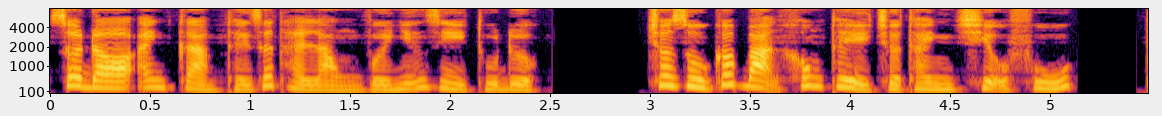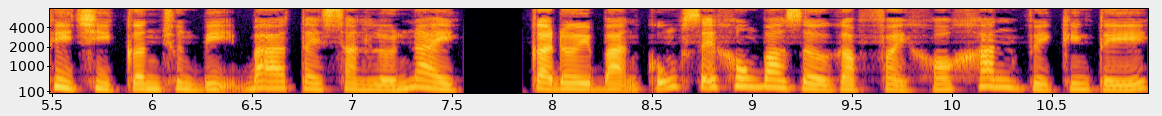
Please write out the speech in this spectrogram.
do đó anh cảm thấy rất hài lòng với những gì thu được. Cho dù các bạn không thể trở thành triệu phú, thì chỉ cần chuẩn bị ba tài sản lớn này, cả đời bạn cũng sẽ không bao giờ gặp phải khó khăn về kinh tế.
